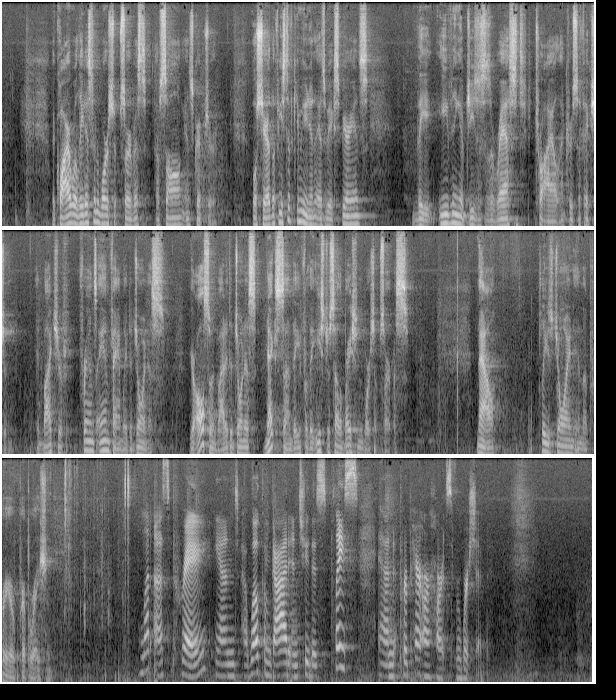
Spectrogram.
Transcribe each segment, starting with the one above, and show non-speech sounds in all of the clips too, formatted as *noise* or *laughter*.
The choir will lead us in worship service of song and scripture. We'll share the Feast of Communion as we experience the evening of Jesus' arrest, trial, and crucifixion. Invite your friends and family to join us. You're also invited to join us next Sunday for the Easter celebration worship service. Now, please join in the prayer preparation. Let us pray and uh, welcome God into this place and prepare our hearts for worship.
